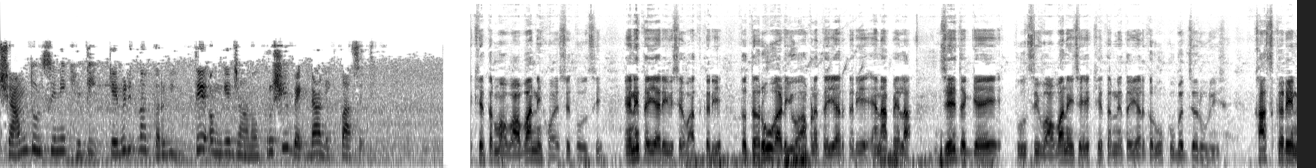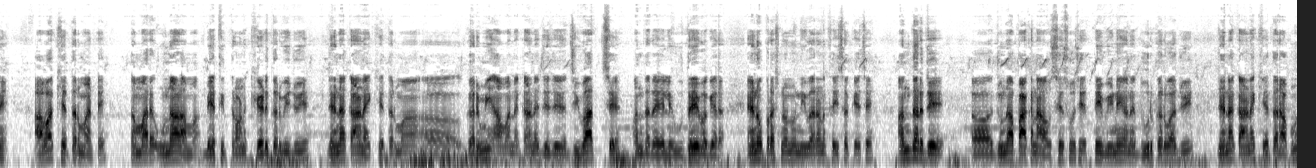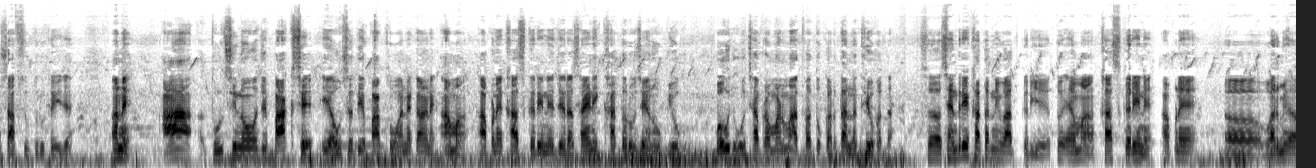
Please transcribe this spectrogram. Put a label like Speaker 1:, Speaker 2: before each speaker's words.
Speaker 1: શ્યામ તુલસીની ખેતી કેવી રીતના કરવી તે અંગે જાણો કૃષિ વૈજ્ઞાનિક પાસેથી.
Speaker 2: ખેતરમાં વાવવાની હોય છે તુલસી, એની તૈયારી વિશે વાત કરીએ તો ધરુવાડીઓ આપણે તૈયાર કરીએ એના પહેલાં જે જગ્યાએ તુલસી વાવવાની છે એ ખેતરને તૈયાર કરવું ખૂબ જ જરૂરી છે. ખાસ કરીને આવા ખેતર માટે તમારે ઉનાળામાં બેથી ત્રણ ખેડ કરવી જોઈએ, જેના કારણે ખેતરમાં ગરમી આવવાના કારણે જે જે જીવાત છે, અંદર રહેલી ઉધઈ વગેરે, એનો પ્રશ્નનું નિવારણ થઈ શકે છે. અંદર જે જૂના પાકના અવશેષો છે તે વીણે અને દૂર કરવા જોઈએ, જેના કારણે ખેતર આપણું સાફ સુથરું થઈ જાય. અને આ તુલસીનો જે પાક છે, એ ઔષધીય પાક હોવાને કારણે આમાં આપણે ખાસ કરીને જે રાસાયણિક ખાતરો છે એનો ઉપયોગ બહુ જ ઓછા પ્રમાણમાં અથવા તો કરતા નથી હોતા. સેન્દ્રિય ખાતરની વાત કરીએ તો એમાં ખાસ કરીને આપણે વર્મી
